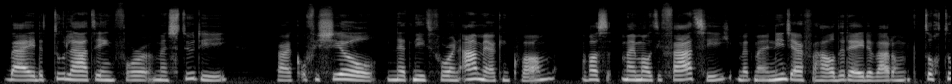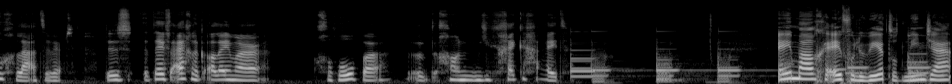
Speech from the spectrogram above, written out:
bij de toelating voor mijn studie, waar ik officieel net niet voor een aanmerking kwam, was mijn motivatie met mijn ninja-verhaal de reden waarom ik toch toegelaten werd. Dus het heeft eigenlijk alleen maar geholpen. Gewoon die gekkigheid. Eenmaal geëvolueerd tot ninja,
